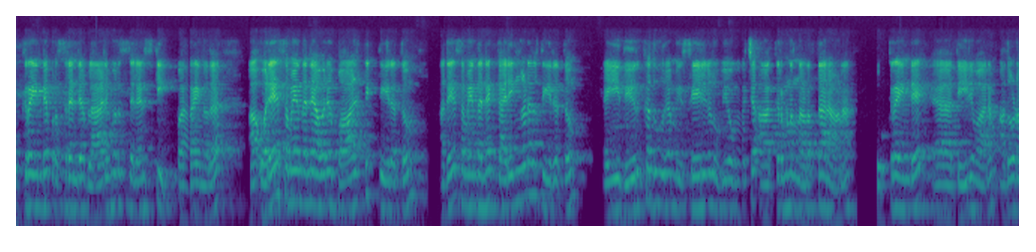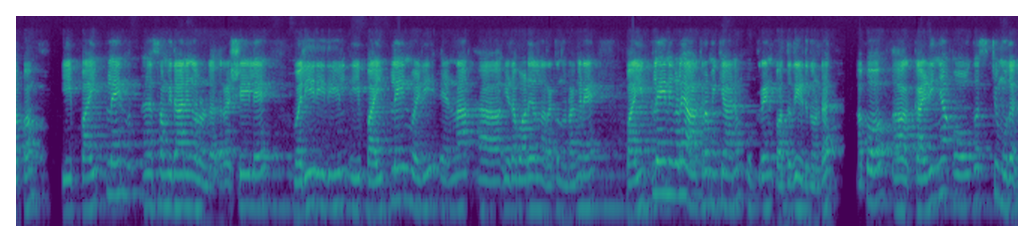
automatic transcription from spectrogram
ഉക്രൈന്റെ പ്രസിഡന്റ് വ്ളാഡിമിർ സെലൻസ്കി പറയുന്നത്. ഒരേ സമയം തന്നെ അവർ ബാൾട്ടിക് തീരത്തും അതേസമയം തന്നെ കരിങ്കടൽ തീരത്തും ഈ ദീർഘദൂര മിസൈലുകൾ ഉപയോഗിച്ച് ആക്രമണം നടത്താനാണ് ഉക്രൈന്റെ തീരുമാനം. അതോടൊപ്പം ഈ പൈപ്പ് ലൈൻ സംവിധാനങ്ങളുണ്ട്. റഷ്യയിലെ വലിയ രീതിയിൽ ഈ പൈപ്പ് ലൈൻ വഴി എണ്ണ ഇടപാടുകൾ നടക്കുന്നുണ്ട്. അങ്ങനെ പൈപ്പ് ലൈനുകളെ ആക്രമിക്കാനും ഉക്രൈൻ പദ്ധതി ഇടുന്നുണ്ട്. അപ്പോ കഴിഞ്ഞ ഓഗസ്റ്റ് മുതൽ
